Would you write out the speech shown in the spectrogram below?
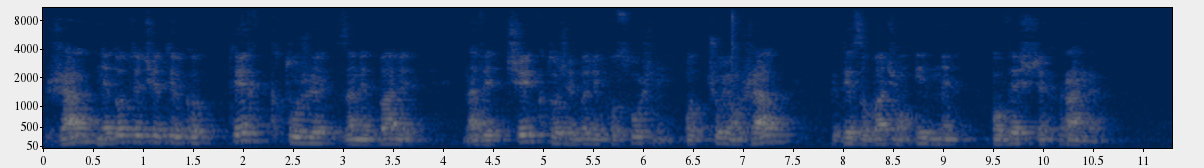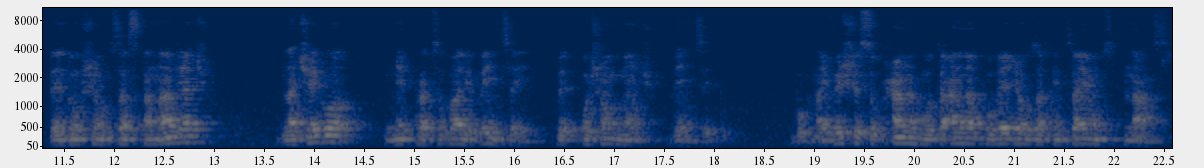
Żal nie dotyczy tylko tych, którzy zaniedbali. Nawet ci, którzy byli posłuszni, odczują żal, gdy zobaczą innych o wyższych rangach. Będą się zastanawiać, dlaczego nie pracowali więcej, by osiągnąć więcej. Bóg Najwyższy Subhanahu wa Ta'ala powiedział, zachęcając nas,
